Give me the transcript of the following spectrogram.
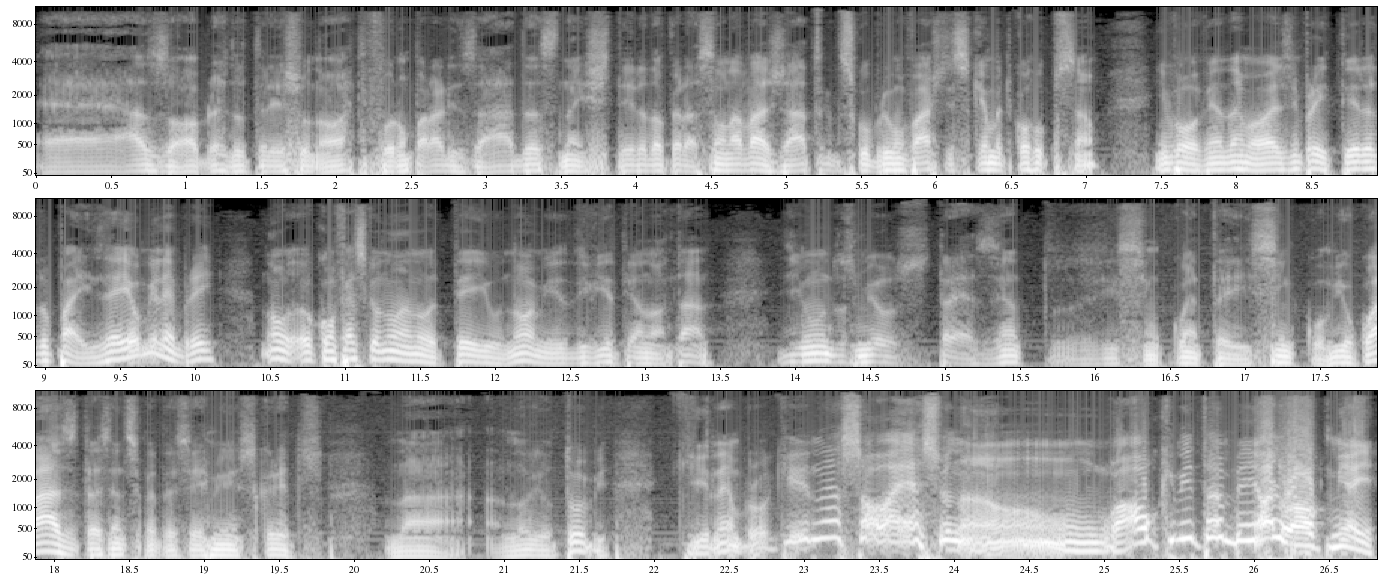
É, as obras do trecho norte foram paralisadas na esteira da Operação Lava Jato, que descobriu um vasto esquema de corrupção envolvendo as maiores empreiteiras do país. Aí eu me lembrei, não, eu confesso que eu não anotei o nome, eu devia ter anotado, de um dos meus 355 mil, quase 356 mil inscritos na, no YouTube, que lembrou que não é só o Aécio, não. O Alckmin também. Olha o Alckmin aí.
